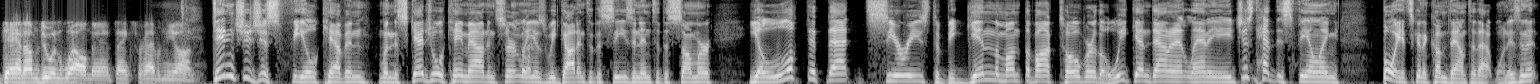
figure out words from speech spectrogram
Dan, I'm doing well, man. Thanks for having me on. Didn't you just feel, Kevin, when the schedule came out, and certainly as we got into the season, into the summer, you looked at that series to begin the month of October, the weekend down in Atlanta, and you just had this feeling, boy, it's going to come down to that one, isn't it?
